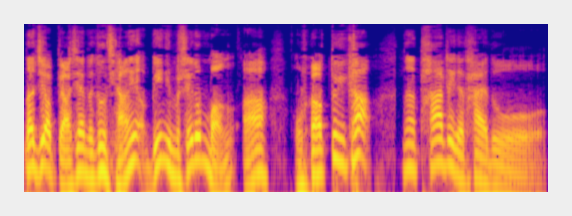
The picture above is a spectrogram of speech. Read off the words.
那就要表现的更强硬，比你们谁都猛啊！我要对抗。那他这个态度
